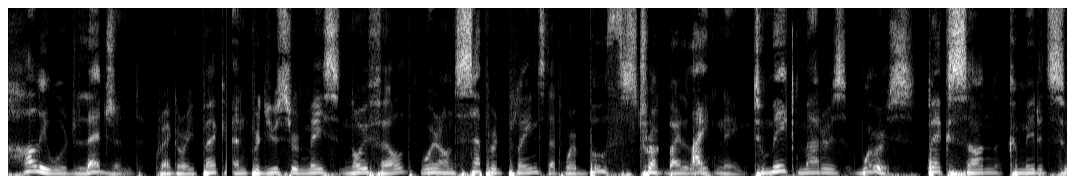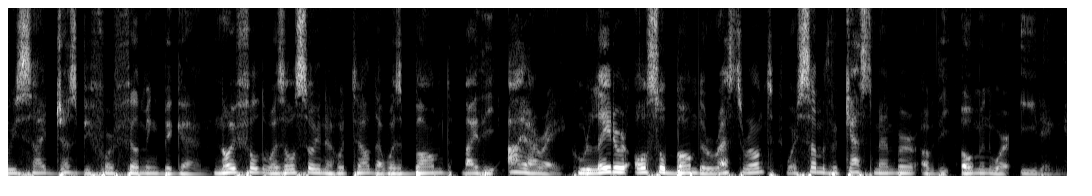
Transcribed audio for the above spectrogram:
Hollywood legend Gregory Peck, and producer Mace Neufeld were on separate planes that were both struck by lightning. To make matters worse, Peck's son committed suicide just before filming began. Neufeld was also in a hotel that was bombed by the IRA, who later also bombed a restaurant where some of the cast members of The Omen were eating.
